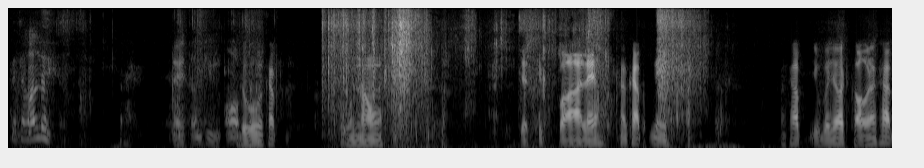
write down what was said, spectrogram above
ก็ทำนั้นเลยเดี๋ยวต้องถิ่มออกดูครับปูเนาเจ็ดสิบกว่าแล้วนะครับ นี่นะครับ อยู่บนยอดเขานะครับ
